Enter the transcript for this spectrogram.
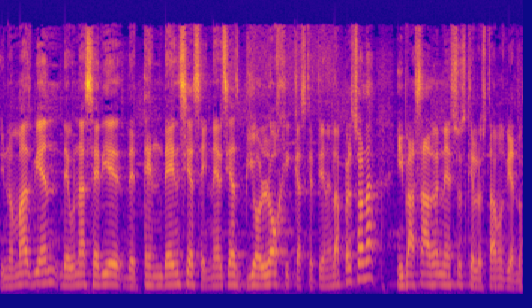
sino más bien de una serie de tendencias e inercias biológicas que tiene la persona y basado en eso es que lo estamos viendo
